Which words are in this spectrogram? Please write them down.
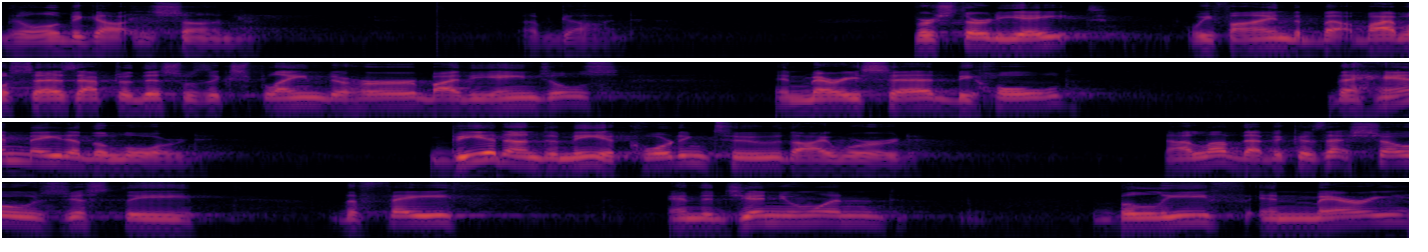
the only begotten Son of God. Verse 38, we find the Bible says, after this was explained to her by the angels, and Mary said, Behold, the handmaid of the Lord be it unto me according to thy word. Now, I love that because that shows just the, the faith and the genuine belief in Mary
